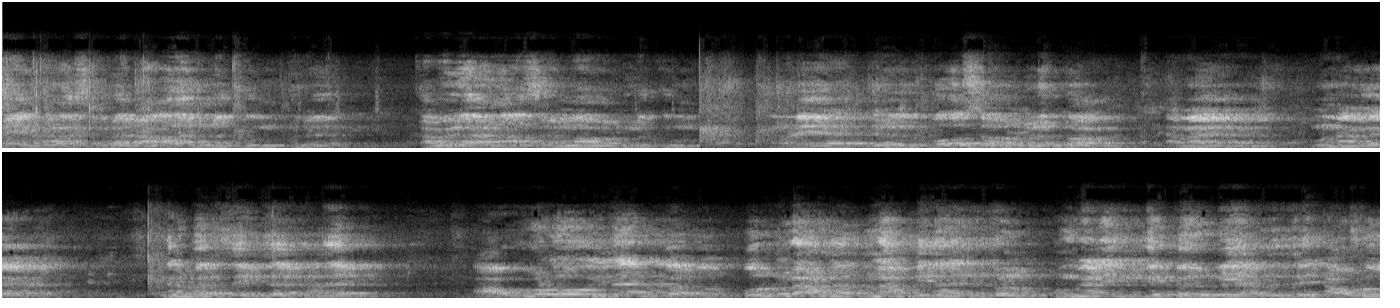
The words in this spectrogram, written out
செயலாளர் சொல்ற ராதாண்ணனுக்கும் திரு கபிலா நாசரமா அவர்களுக்கும் நம்முடைய திரு போஸ் அவர்களுக்கும் நம்ம முன்னாக சந்திரபாபு சார் இருந்தார். அவ்வளோ இதா இருப்பார் ஒரு பொருளாளர்னா அப்படிதான் இருக்கணும். உண்மையிலே இங்கே பெருமையா இருந்தது. அவ்வளோ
